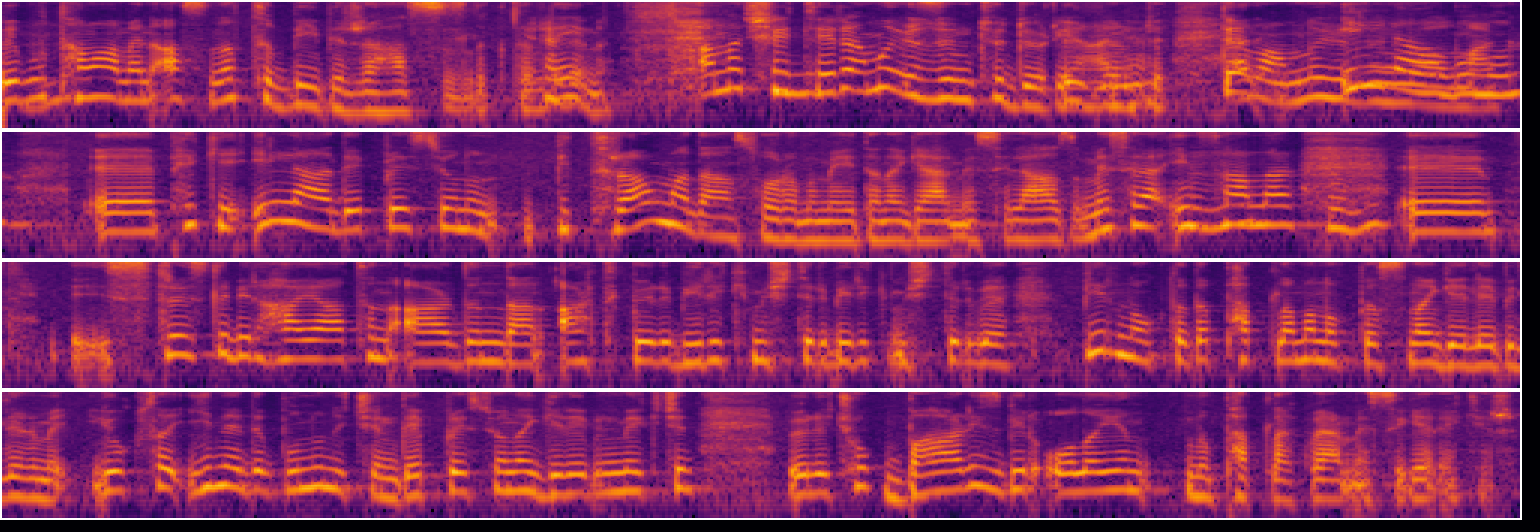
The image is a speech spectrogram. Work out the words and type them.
ve bu tamamen aslında tıbbi bir rahatsızlıktır evet. değil mi? Ana kriteri ama üzüntüdür yani. Üzüntü. Devamlı yani üzünlü illa olmak. Bunun, e, peki illa depresyonun bir travmadan sonra mı meydana gelmesi lazım? Mesela insanlar hı hı. E, stresli bir hayatın ardından artık böyle birikmiştir, birikmiştir ve bir noktada patlama noktasına gelebilir mi? Yoksa yine de bunun için depresyona girebilmek için böyle çok bariz bir olayın mı patlak vermesi gerekir?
